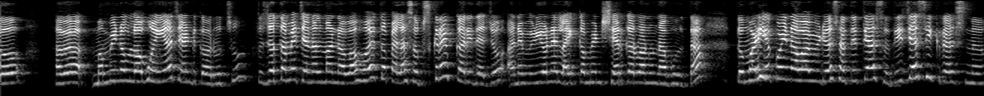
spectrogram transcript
તો હવે મમ્મીનો વ્લોગ હું અહીંયા જ એન્ડ કરું છું. તો જો તમે ચેનલમાં નવા હોય તો પહેલાં સબસ્ક્રાઈબ કરી દેજો અને વિડીયોને લાઈક કમેન્ટ શેર કરવાનું ના ભૂલતા. તો મળીએ કોઈ નવા વીડિયો સાથે. ત્યાં સુધી જય શ્રી કૃષ્ણ.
